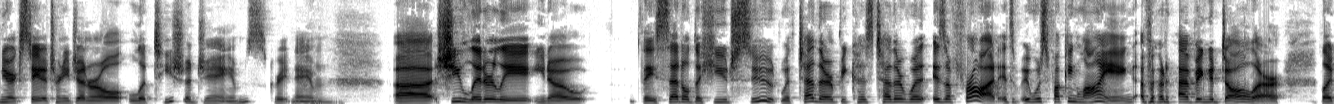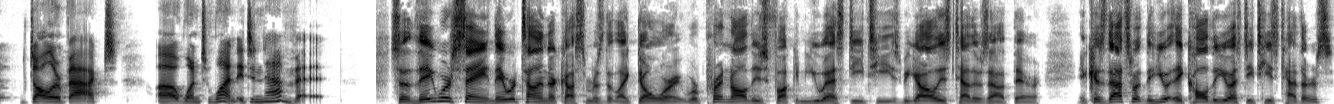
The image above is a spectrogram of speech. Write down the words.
New York State Attorney General Letitia James, great name. Mhm. uh, she literally, you know, they settled a huge suit with Tether because Tether was is a fraud. It's, it was fucking lying about having a dollar, like dollar backed one to one. It didn't have it. So they were saying they were telling their customers that like, don't worry, we're printing all these fucking USDTs. We got all these tethers out there because that's what the U- they call the USDTs tethers.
